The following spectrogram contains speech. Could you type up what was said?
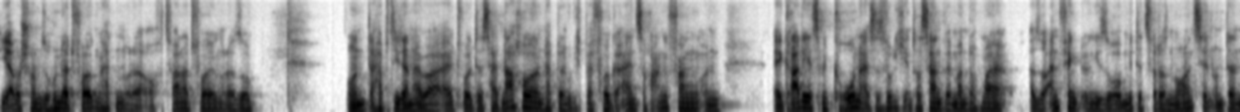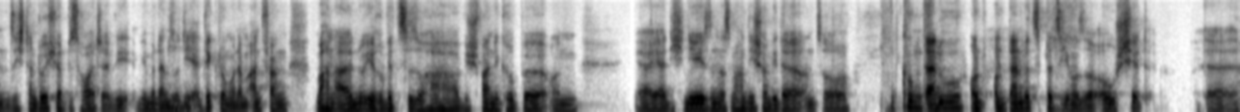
die aber schon so 100 Folgen hatten oder auch 200 Folgen oder so. Und da habe die dann aber halt, wollte es halt nachholen und habe dann wirklich bei Folge 1 auch angefangen. Und äh, gerade jetzt mit Corona ist es wirklich interessant, wenn man nochmal, also anfängt irgendwie so Mitte 2019 und dann sich dann durchhört bis heute, wie, wie man dann so Mhm. die Entwicklung und am Anfang machen alle nur ihre Witze, so haha, wie Schweinegrippe und ja, ja, die Chinesen, was machen die schon wieder und so. Kung Und dann, Flu. und, und dann wird es plötzlich immer so, oh shit, äh,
